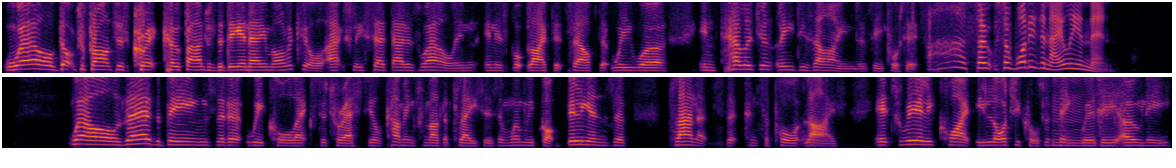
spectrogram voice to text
Well, Dr. Francis Crick, co founder of the DNA molecule, actually said that as well in, in his book Life Itself, that we were intelligently designed, as he put it. Ah, so so what is an alien then? Well, they're the beings that are, we call extraterrestrial coming from other places. And when we've got billions of planets that can support life, it's really quite illogical to think Mm. we're the only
